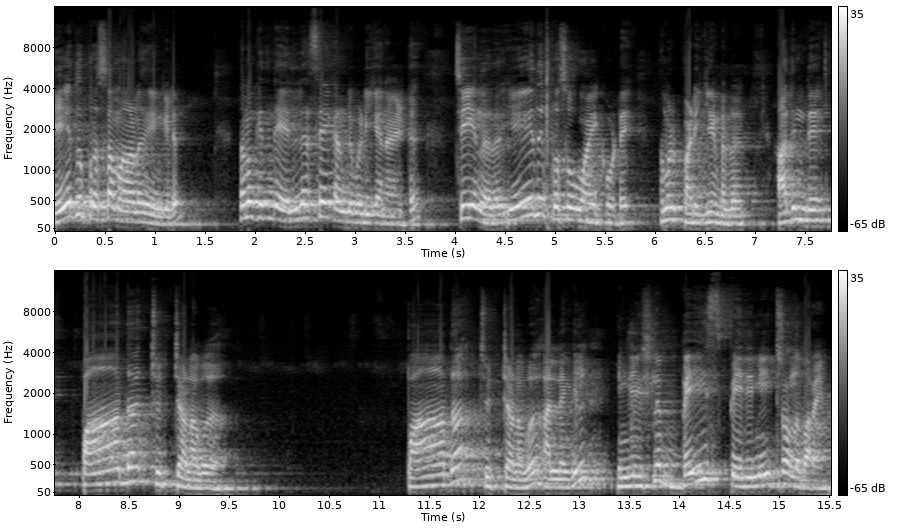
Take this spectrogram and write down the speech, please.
ഏത് പ്രസമാണ് എങ്കിലും നമുക്ക് ഇതിന്റെ എൽ എസ് എ കണ്ടുപിടിക്കാനായിട്ട് ചെയ്യുന്നത് ഏത് പ്രസവും ആയിക്കോട്ടെ നമ്മൾ പഠിക്കേണ്ടത് അതിന്റെ പാദ ചുറ്റളവ്. പാദ ചുറ്റളവ് അല്ലെങ്കിൽ ഇംഗ്ലീഷിൽ ബേസ് പെരിമീറ്റർ എന്ന് പറയും.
